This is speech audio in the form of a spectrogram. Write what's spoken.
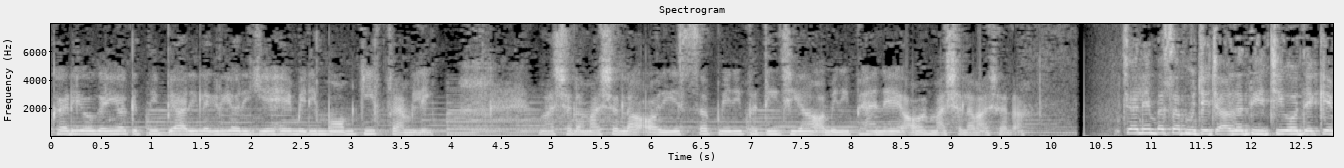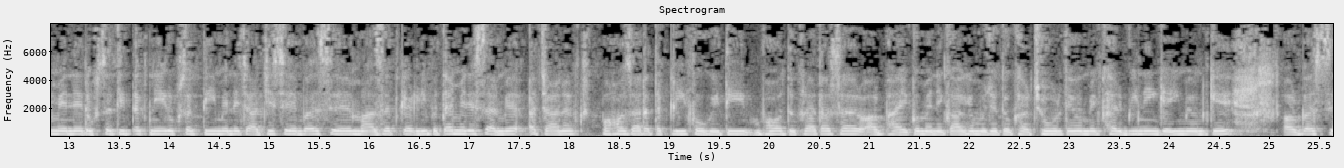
کھڑی ہو گئی اور کتنی پیاری لگ رہی ہے۔ اور یہ ہے میری موم کی فیملی۔ ماشاء اللہ ماشاء اللہ اور یہ سب میری بھتیجیاں اور میری بہنیں اور ماشاء اللہ ماشاء اللہ چلیں بس اب مجھے اجازت دیجیے اور دیکھیں میں نے رخصتی تک نہیں رک سکتی، میں نے چاچی سے بس معذرت کر لی۔ پتہ ہے میرے سر میں اچانک بہت زیادہ تکلیف ہو گئی تھی، بہت دکھ رہا تھا سر، اور بھائی کو میں نے کہا کہ مجھے تو گھر چھوڑ دیں، اور میں گھر بھی نہیں گئی میں ان کے اور بس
